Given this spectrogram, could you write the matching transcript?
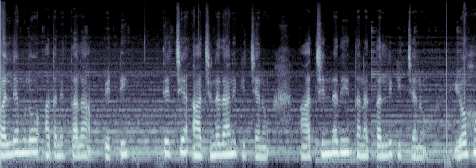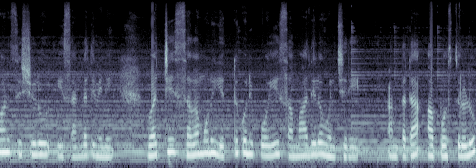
పల్లెములో అతని తల పెట్టి తెచ్చి ఆ చిన్నదానికిచ్చాను. ఆ చిన్నది తన తల్లికిచ్చాను. యోహాను శిష్యులు ఈ సంగతి విని వచ్చి శవమును ఎత్తుకొని పోయి సమాధిలో ఉంచిరి. అంతటా అపోస్తులు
